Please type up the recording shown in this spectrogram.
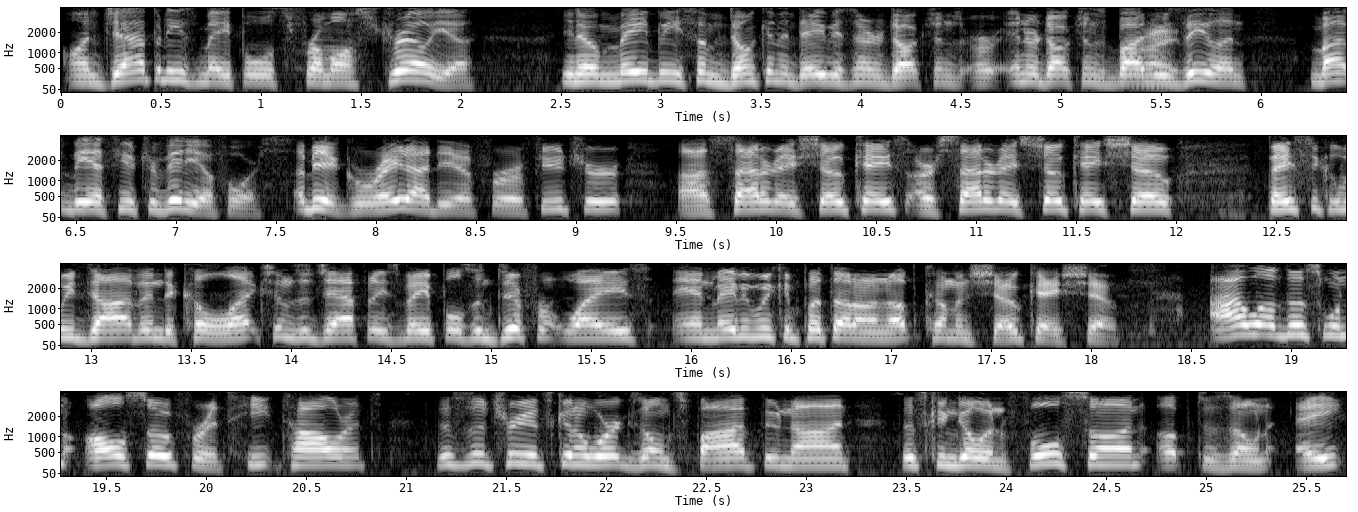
on Japanese maples from Australia. You know, maybe some Duncan and Davies introductions or introductions by right. New Zealand might be a future video for us. That'd be a great idea for a future uh, Saturday showcase. Our Saturday showcase show, basically we dive into collections of Japanese maples in different ways, and maybe we can put that on an upcoming showcase show. I love this one also for its heat tolerance. This is a tree that's gonna work zones five through nine. This can go in full sun up to zone eight,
